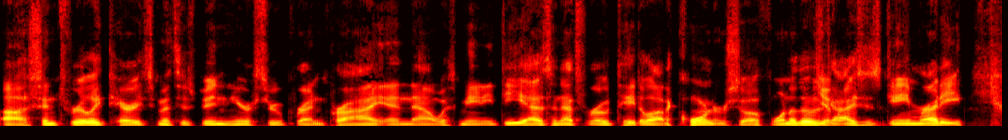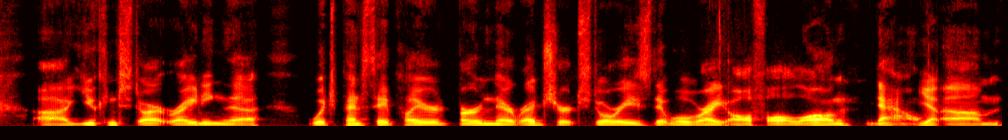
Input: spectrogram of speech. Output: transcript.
uh, since really Terry Smith has been here through Brent Pry and now with Manny Diaz, and that's rotate a lot of corners. So if one of those yep. guys is game ready, uh, you can start writing the which Penn State players burned their red shirt stories that we'll write off all fall long now. Yep. Um,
